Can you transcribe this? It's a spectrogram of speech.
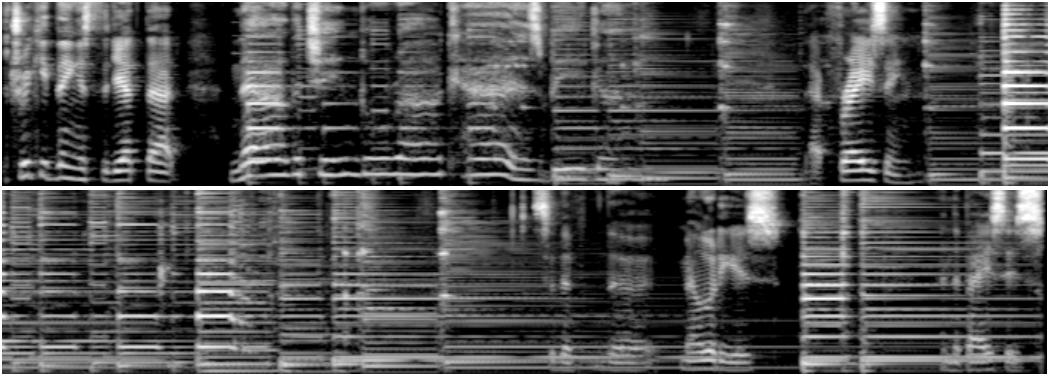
The tricky thing is to get that now the jingle rock has begun. That phrasing. So the, the melody is and the bass is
